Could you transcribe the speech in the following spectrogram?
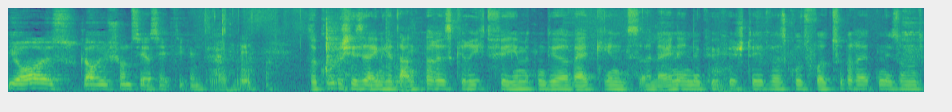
Ja, ist glaube ich schon sehr sättigend. Also Gulasch ist ja eigentlich ein dankbares Gericht für jemanden, der weitgehend alleine in der Küche steht, weil es gut vorzubereiten ist und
